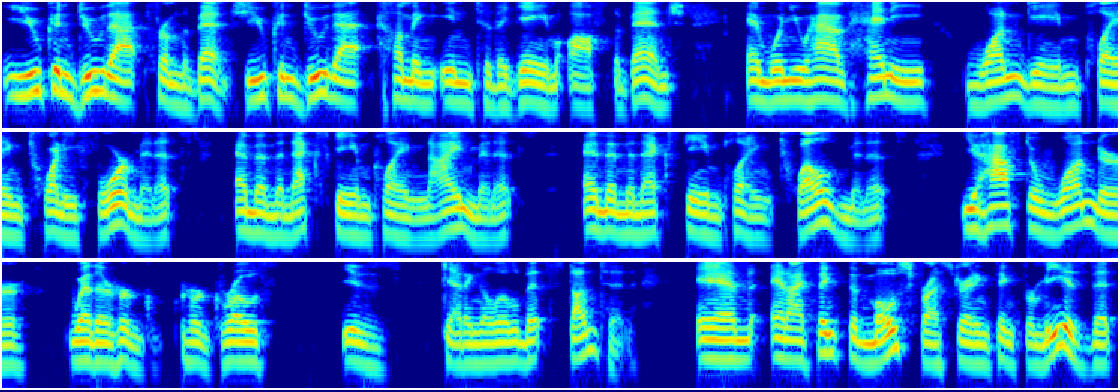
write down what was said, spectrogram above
you can do that from the bench. You can do that coming into the game off the bench. And when you have Henny one game playing 24 minutes, and then the next game playing nine minutes, and then the next game playing 12 minutes, you have to wonder whether her her growth is getting a little bit stunted. And and I think the most frustrating thing for me is that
